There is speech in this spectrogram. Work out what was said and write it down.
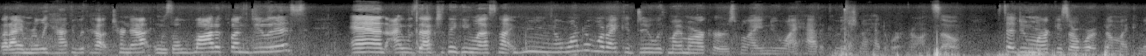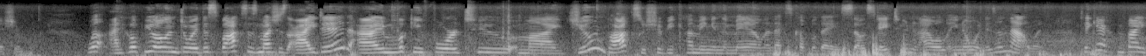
But I'm really happy with how it turned out. It was a lot of fun to do this. And I was actually thinking last night, hmm, I wonder what I could do with my markers when I knew I had a commission I had to work on. So instead of doing markers, I worked on my commission. Well, I hope you all enjoyed this box as much as I did. I'm looking forward to my June box, which should be coming in the mail in the next couple days. So stay tuned and I will let you know what is in that one. Take care. Bye.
